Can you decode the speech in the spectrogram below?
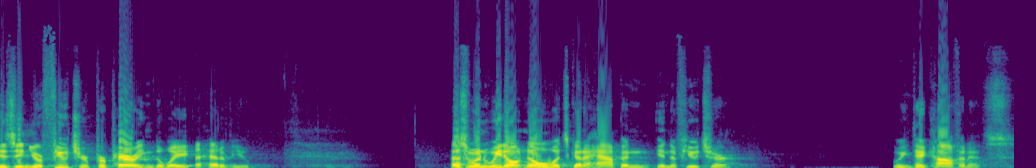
is in your future preparing the way ahead of you. That's when we don't know what's going to happen in the future. We can take confidence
